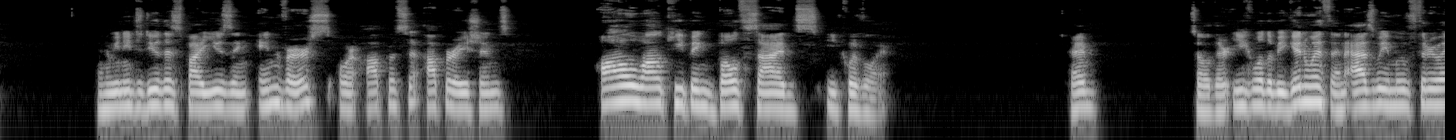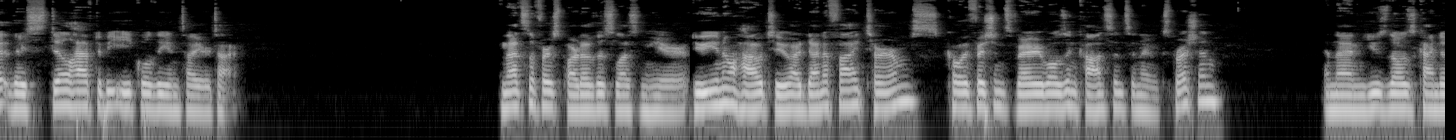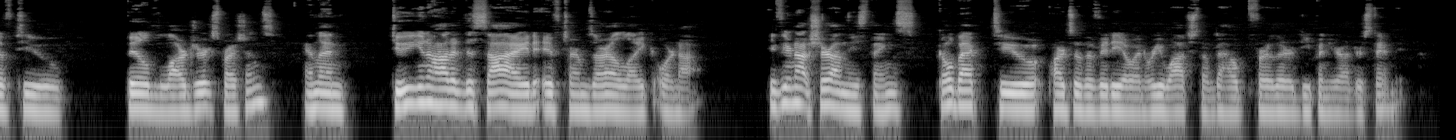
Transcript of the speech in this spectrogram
And we need to do this by using inverse or opposite operations, all while keeping both sides equivalent. Okay? So they're equal to begin with, and as we move through it, they still have to be equal the entire time. And that's the first part of this lesson here. Do you know how to identify terms, coefficients, variables, and constants in an expression? and then use those kind of to build larger expressions. And then do you know how to decide if terms are alike or not? If you're not sure on these things, go back to parts of the video and rewatch them to help further deepen your understanding.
